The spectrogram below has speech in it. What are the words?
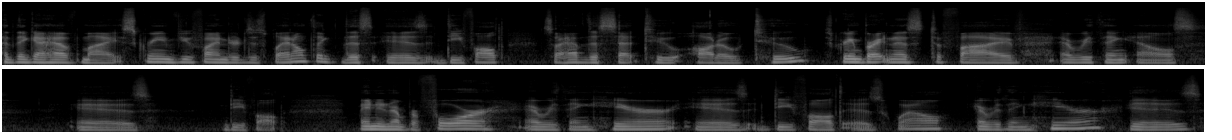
I think I have my screen viewfinder display. I don't think this is default, so I have this set to auto 2. Screen brightness to 5, everything else is default. Menu number four, everything here is default as well. Everything here is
